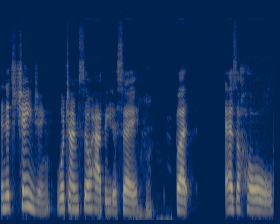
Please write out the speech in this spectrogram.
and it's changing which i'm so happy to say Mhm. but as a whole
